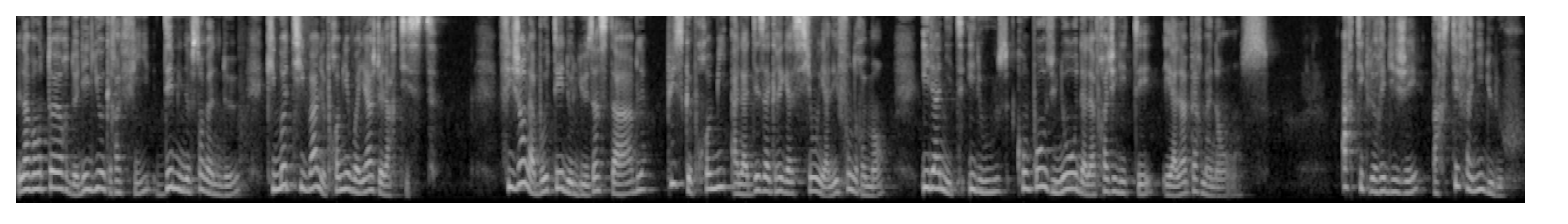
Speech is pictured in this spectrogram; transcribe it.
l'inventeur de l'héliographie dès 1922, qui motiva le premier voyage de l'artiste. Figeant la beauté de lieux instables, puisque promis à la désagrégation et à l'effondrement, Ilanit Ilouz compose une ode à la fragilité et à l'impermanence. Article rédigé par Stéphanie Duloup.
